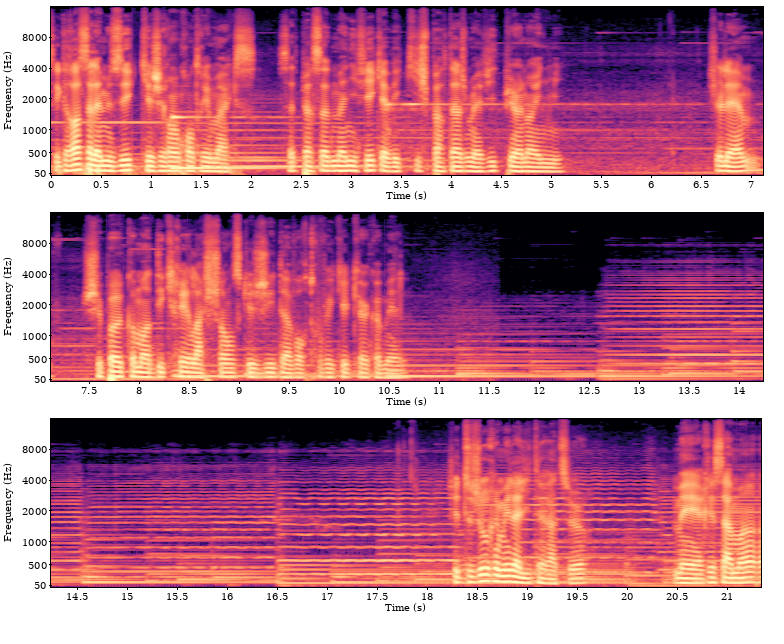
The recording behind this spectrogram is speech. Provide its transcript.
C'est grâce à la musique que j'ai rencontré Max, cette personne magnifique avec qui je partage ma vie depuis un an et demi. Je l'aime, je sais pas comment décrire la chance que j'ai d'avoir trouvé quelqu'un comme elle. J'ai toujours aimé la littérature, mais récemment,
